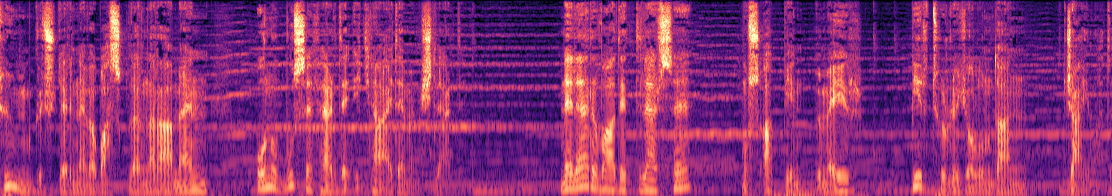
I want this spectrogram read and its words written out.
tüm güçlerine ve baskılarına rağmen onu bu seferde ikna edememişlerdi. Neler vaat ettilerse Mus'ab bin Ümeyr bir türlü yolundan caymadı.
